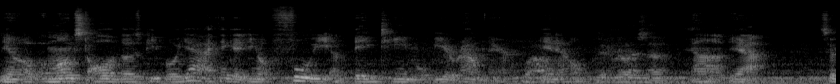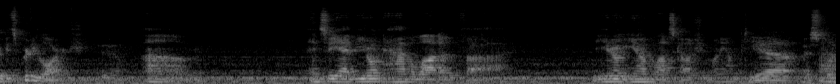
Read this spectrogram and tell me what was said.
You know, amongst all of those people, yeah, I think it, you know, fully a big team will be around there. Wow. You know, I didn't realize that. uh, yeah, so it gets pretty large. Yeah. Um, and so yeah, you don't have a lot of uh, you don't you don't have a lot of scholarship money on the team. Yeah, I Uh, suppose.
